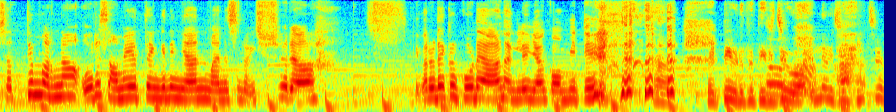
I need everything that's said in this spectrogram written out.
സത്യം പറഞ്ഞ ഒരു സമയത്തെങ്കിലും ഞാൻ മനസ്സിൽ ഈശ്വര ഇവരുടെയൊക്കെ കൂടെ ആണല്ലേ ഞാൻ കോമ്പീറ്റ് ചെയ്യുന്നത് തിരിച്ചു എന്ന് വിചാരിച്ചോ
